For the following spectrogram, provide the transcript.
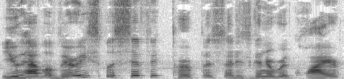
You have a very specific purpose that is going to require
